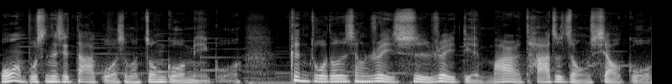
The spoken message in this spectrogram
往往不是那些大国，什么中国、美国。更多都是像瑞士、瑞典、马耳他这种小国，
